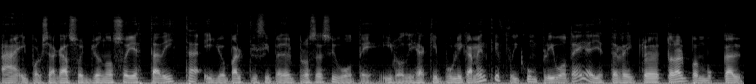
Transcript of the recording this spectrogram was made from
ah, y por si acaso yo no soy estadista y yo participé del proceso y voté y lo dije aquí públicamente y fui cumplí voté y el registro electoral pueden buscar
